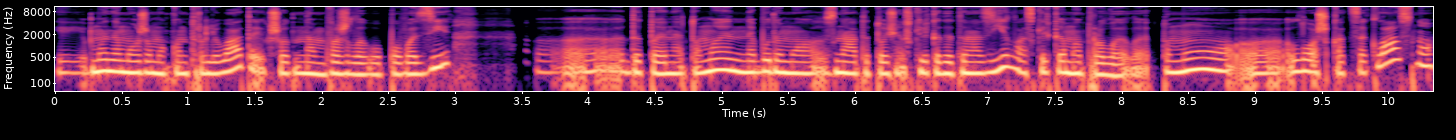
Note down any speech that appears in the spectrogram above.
І ми не можемо контролювати, якщо нам важливо по вазі. Е, дитини, то ми не будемо знати точно, скільки дитина з'їла, скільки ми пролили. Тому е, ложка це класно,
